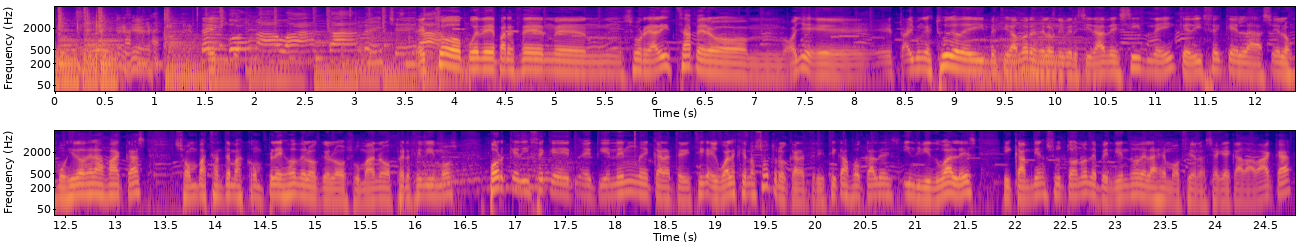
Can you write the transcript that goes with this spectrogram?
Tengo una vaca lechera. Esto puede parecer mm, surrealista, pero mm, oye, eh, hay un estudio de investigadores de la Universidad de Sydney que dice que las, eh, los mugidos de las vacas son bastante más complejos de lo que los humanos percibimos, porque dice que eh, tienen eh, características iguales que nosotros, características vocales individuales y cambian su tono dependiendo de las emociones. O sea que cada vaca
